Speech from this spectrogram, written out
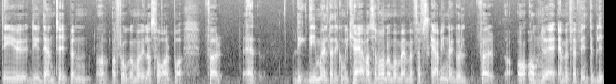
Det är ju, det är ju den typen av, av frågor man vill ha svar på. För eh, det, det är möjligt att det kommer krävas av honom om MFF ska vinna guld. För om nu MFF inte blir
